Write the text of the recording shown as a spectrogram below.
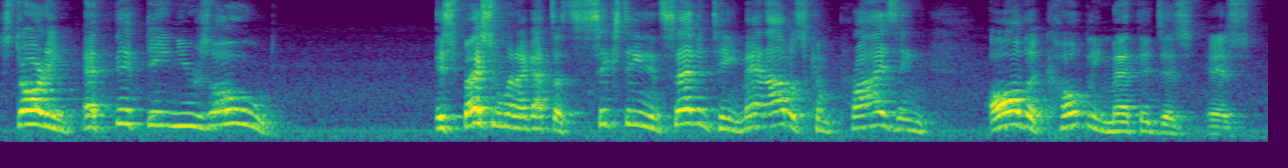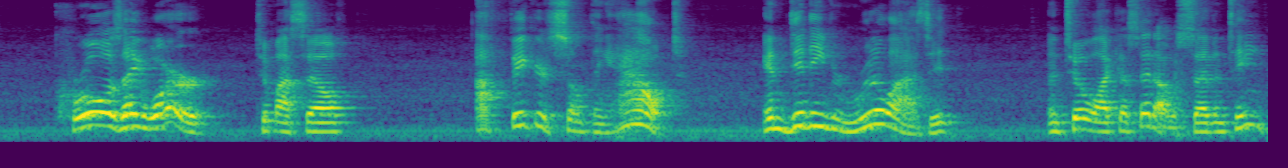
starting at 15 years old. Especially when I got to 16 and 17, man, I was comprising all the coping methods as, as cruel as they were to myself. I figured something out and didn't even realize it until, like I said, I was 17.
